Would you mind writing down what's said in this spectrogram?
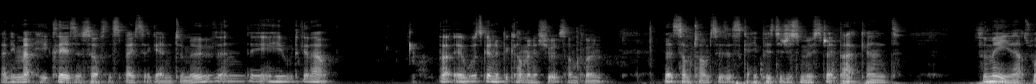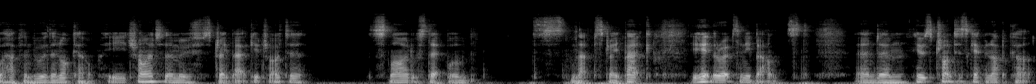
and he he clears himself the space again to move, and he, he would get out. But it was going to become an issue at some point. That sometimes his escape is to just move straight back, and for me, that's what happened with the knockout. He tried to move straight back. He tried to slide or step or snap straight back. He hit the ropes and he bounced and um, he was trying to skip an uppercut.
